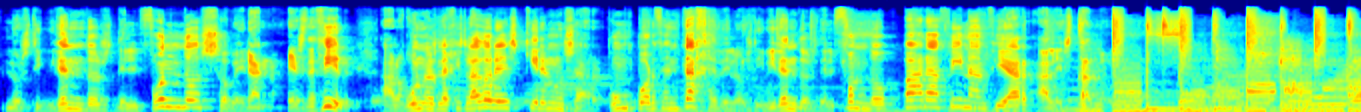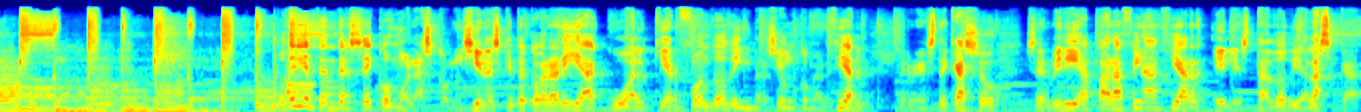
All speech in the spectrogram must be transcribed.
los dividendos del fondo soberano. Es decir, algunos legisladores quieren usar un porcentaje de los dividendos del fondo para financiar al Estado. Podría entenderse como las comisiones que te cobraría cualquier fondo de inversión comercial, pero en este caso serviría para financiar el estado de Alaska.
